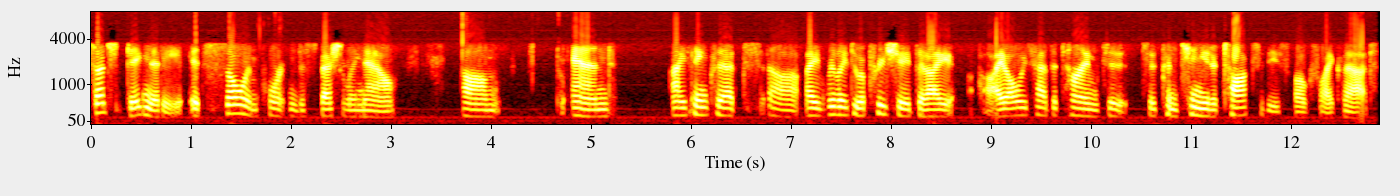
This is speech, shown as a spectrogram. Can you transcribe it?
such dignity. It's so important, especially now. Um, and I think that uh, I really do appreciate that I I always had the time to to continue to talk to these folks like that.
